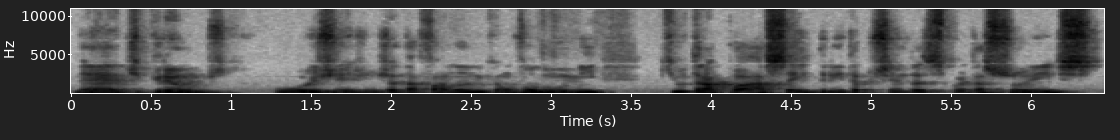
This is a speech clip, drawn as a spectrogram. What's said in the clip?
né, de grãos. Hoje a gente já está falando que é um volume que ultrapassa aí 30% das exportações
